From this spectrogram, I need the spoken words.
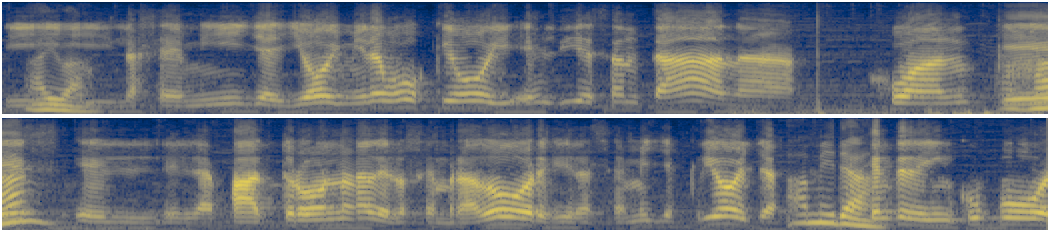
y, la semilla, y hoy, mira vos que hoy es el día de Santa Ana, Juan, que es la patrona de los sembradores y de las semillas criollas. Ah, mira. La gente de Incupo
